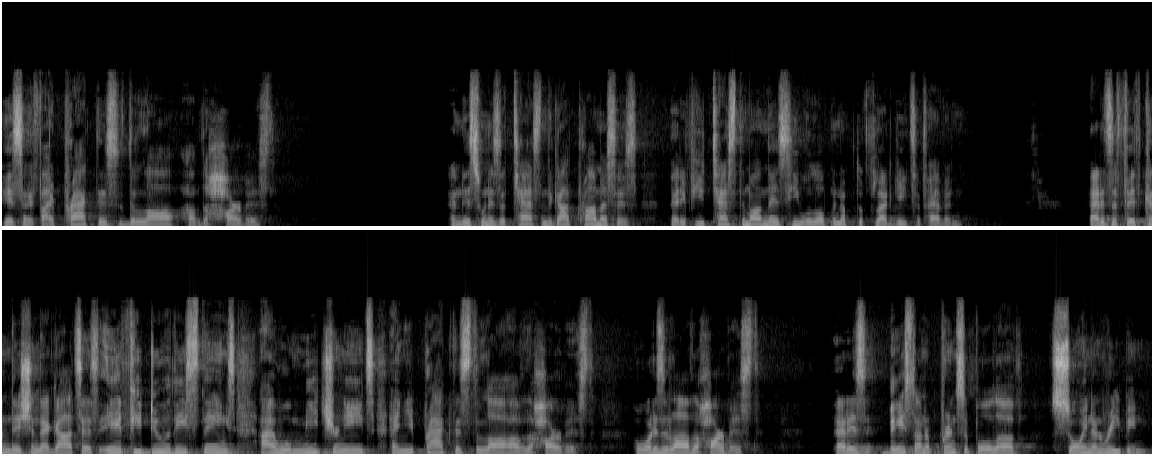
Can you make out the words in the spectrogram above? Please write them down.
is if I practice the law of the harvest. And this one is a test, and the God promises that if you test him on this, he will open up the floodgates of heaven. That is the fifth condition that God says, if you do these things, I will meet your needs and you practice the law of the harvest. But what is the law of the harvest? That is based on a principle of sowing and reaping.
